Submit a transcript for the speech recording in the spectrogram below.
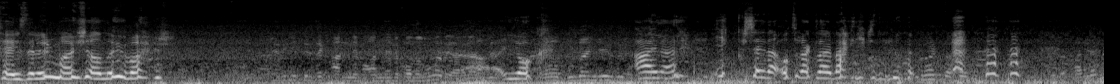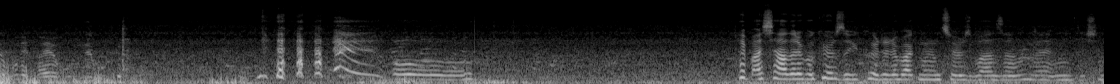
Teyzelerin maşallahı var. Geri getirecek annemi, anneni falan var ya. Yok. Ama buradan dönüyor. Aynen. İlk şeyden oturaklardan girdim. Da. Annem de bu ne? Kaya bu ne bu? Oo. Hep aşağılara bakıyoruz da yukarılara bakmayı unutuyoruz bazen ve muhteşem.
